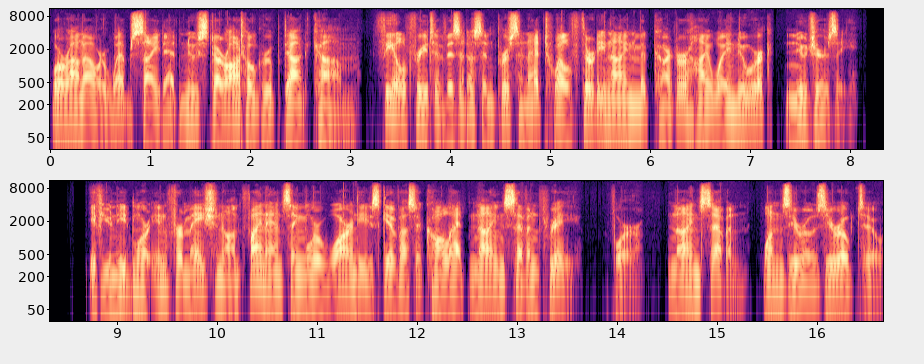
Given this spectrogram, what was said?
or on our website at newstarautogroup.com. Feel free to visit us in person at 1239 McCarter Highway, Newark, New Jersey. If you need more information on financing or warranties, give us a call at 973 497 1002.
